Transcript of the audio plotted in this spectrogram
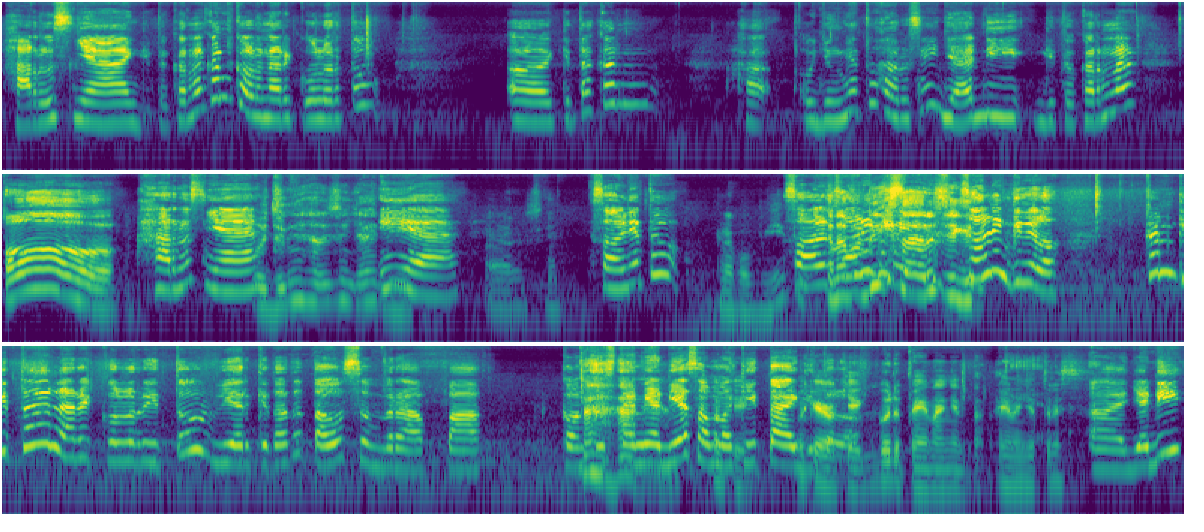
harusnya gitu karena kan kalau narik ulur tuh eh, kita kan ha- ujungnya tuh harusnya jadi gitu karena Oh, harusnya ujungnya harusnya jadi. iya Harusnya. soalnya tuh Kenapa begitu? soal Kenapa soalnya bisa gini, harusnya gitu? soalnya gini loh kan kita narik ulur itu biar kita tuh tahu seberapa konsistennya dia sama Oke, kita oke, gitu Oke, loh. Gue udah pengen nanya, pengen nanya terus. Eh, jadi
